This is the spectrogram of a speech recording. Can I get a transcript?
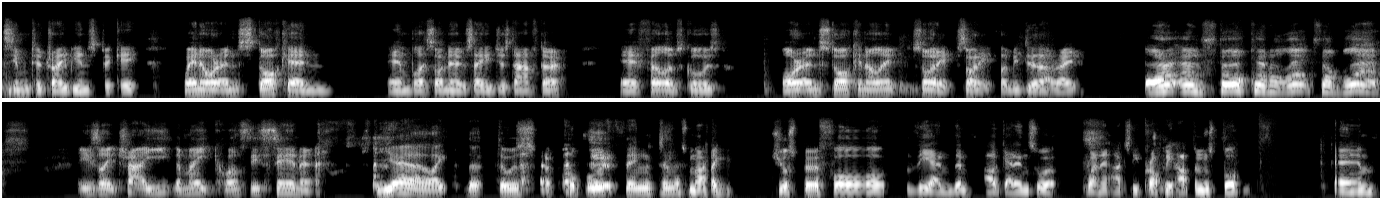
seem to try being spooky. When Orton's stalking um, Bliss on the outside just after, uh, Phillips goes, Orton stalking Alexa. Sorry, sorry, let me do that right. Orton stalking Alexa Bliss. He's like trying to eat the mic whilst he's saying it. yeah, like the, there was a couple of things in this match, like just before the ending. I'll get into it when it actually properly happens, but um,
